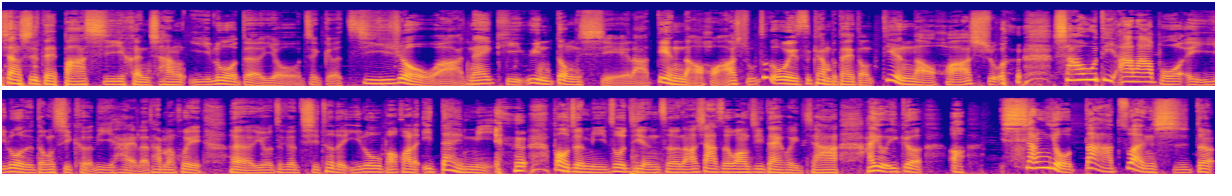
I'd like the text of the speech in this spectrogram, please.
像是在巴西很常遗落的有这个鸡肉啊、Nike 运动鞋啦、电脑滑鼠，这个我也是看不太懂。电脑滑鼠，沙乌地阿拉伯诶，遗落的东西可厉害了，他们会呃有这个奇特的遗落物，包括了一袋米，抱着米坐计程车，然后下车忘记带回家，还有一个哦镶有大钻石的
